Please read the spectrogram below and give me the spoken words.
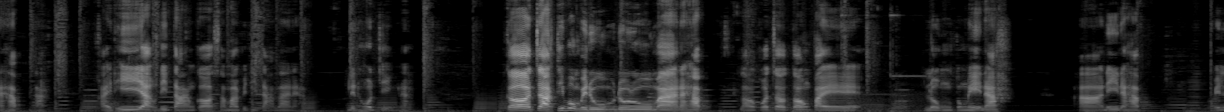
นะครับนะใครที่อยากติดตามก็สามารถไปติดตามได้นะครับ เล่นโหดจริงนะก็จากที่ผมไปดูดูดูมานะครับ เราก็จะต้องไปลงตรงนี้นะอ่านี่นะครับ เป็น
